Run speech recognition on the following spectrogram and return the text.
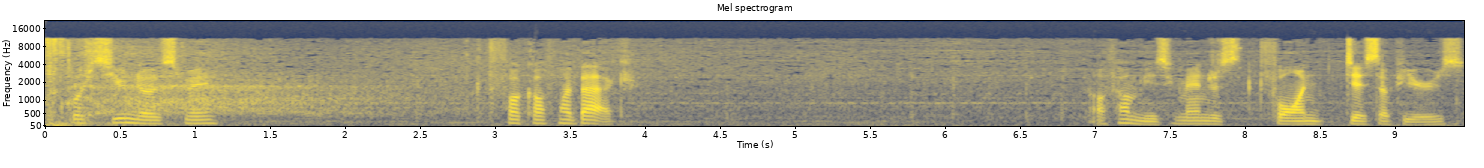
Of course, you noticed me. Get the fuck off my back. I love how Music Man just full on disappears.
